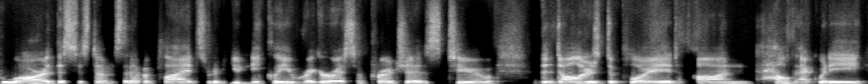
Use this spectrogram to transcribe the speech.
Who are the systems that have applied sort of uniquely rigorous approaches to the dollars deployed on health equity,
